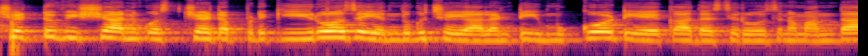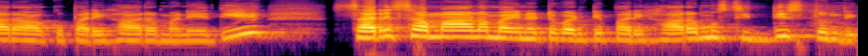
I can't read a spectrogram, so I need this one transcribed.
చెట్టు విషయానికి వచ్చేటప్పటికి ఈరోజే ఎందుకు చేయాలంటే ఈ ముక్కోటి ఏకాదశి రోజున మందారాకు పరిహారం అనేది సరిసమానమైనటువంటి పరిహారము సిద్ధిస్తుంది.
